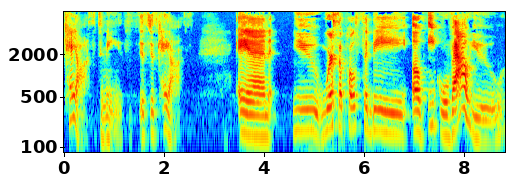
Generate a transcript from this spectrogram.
chaos to me. It's just chaos. And you we're supposed to be of equal value,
